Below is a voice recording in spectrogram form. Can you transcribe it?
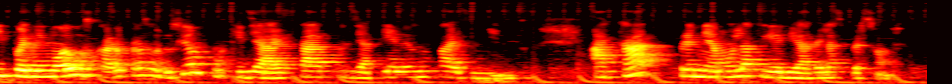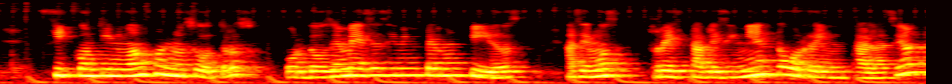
y pues ni modo de buscar otra solución porque ya está, pues ya tienes un padecimiento. Acá premiamos la fidelidad de las personas. Si continúan con nosotros por 12 meses ininterrumpidos, hacemos restablecimiento o reinstalación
